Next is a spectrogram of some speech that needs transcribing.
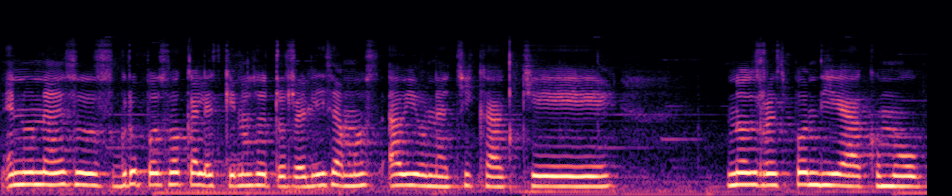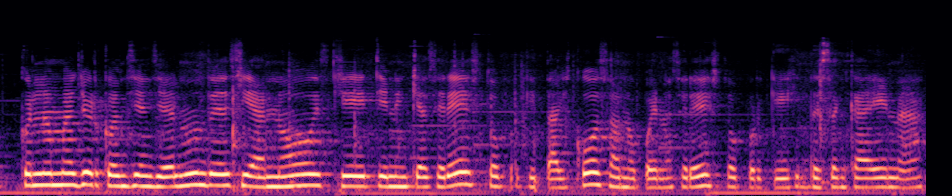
en uno de esos grupos focales que nosotros realizamos, había una chica que nos respondía como con la mayor conciencia del mundo, decía, no, es que tienen que hacer esto porque tal cosa, no pueden hacer esto porque desencadena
